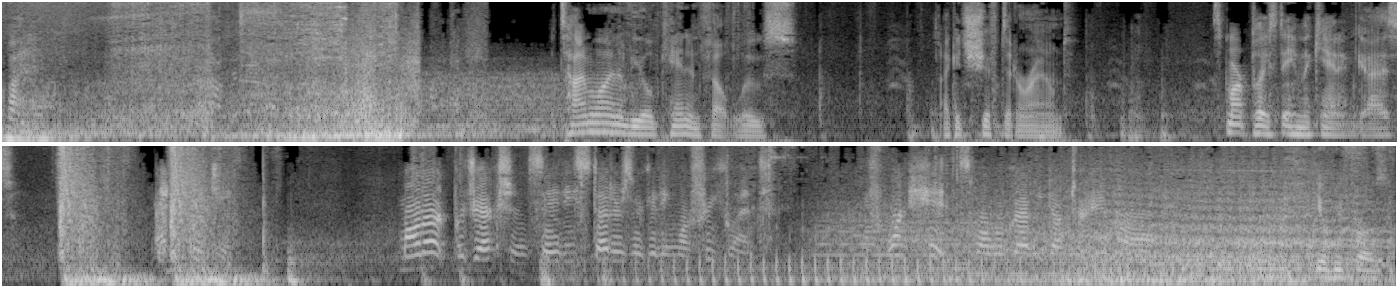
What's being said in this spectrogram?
Quiet. The timeline of the old cannon felt loose. I could shift it around. Smart place to aim the cannon, guys. Monarch projections say these stutters are getting more frequent. If one hits while we're grabbing Dr. Amaral, You'll be frozen.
